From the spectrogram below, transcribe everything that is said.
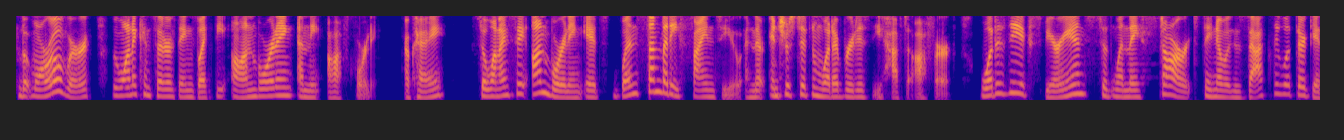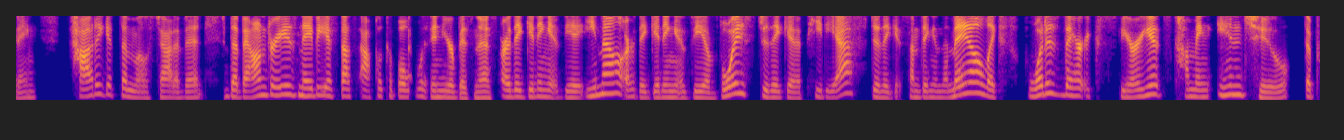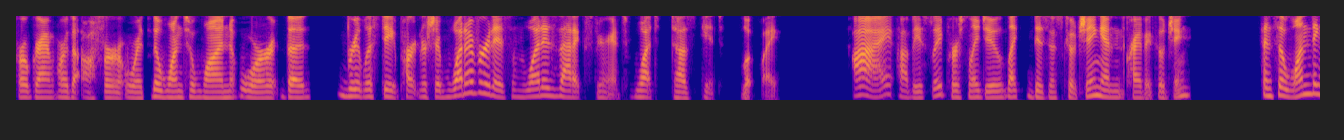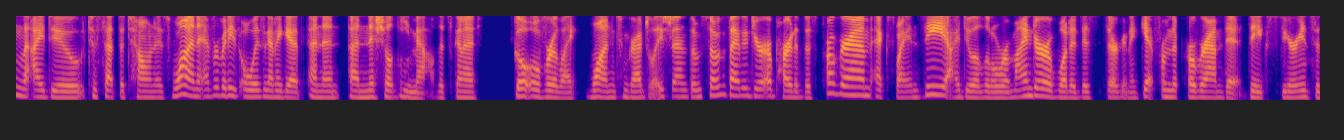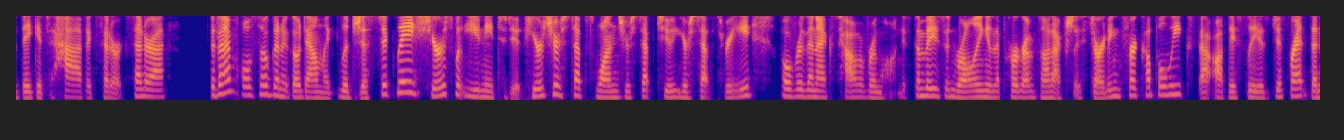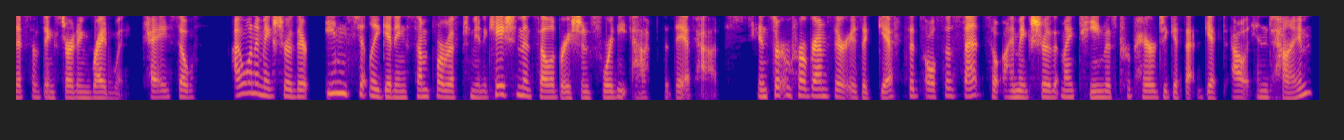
But moreover, we want to consider things like the onboarding and the offboarding. Okay. So when I say onboarding, it's when somebody finds you and they're interested in whatever it is that you have to offer. What is the experience? So when they start, they know exactly what they're getting, how to get the most out of it, the boundaries, maybe if that's applicable within your business. Are they getting it via email? Are they getting it via voice? Do they get a PDF? Do they get something in the mail? Like what is their experience coming into the program or the offer or the one to one or the real estate partnership, whatever it is, what is that experience? What does it look like? I obviously personally do like business coaching and private coaching. And so one thing that I do to set the tone is one, everybody's always going to get an, an, initial email that's going to go over like one, congratulations. I'm so excited you're a part of this program, X, Y, and Z. I do a little reminder of what it is they're going to get from the program, that the experience that they get to have, et cetera, et cetera. But then I'm also going to go down like logistically, here's what you need to do. Here's your steps one, your step two, your step three over the next however long. If somebody's enrolling and the program's not actually starting for a couple weeks, that obviously is different than if something's starting right away. Okay. So I want to make sure they're instantly getting some form of communication and celebration for the act that they have had. In certain programs, there is a gift that's also sent. So I make sure that my team is prepared to get that gift out in time.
